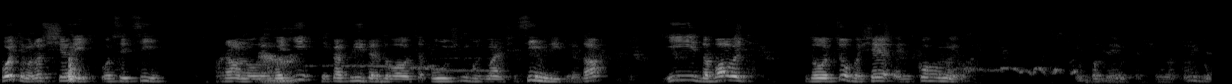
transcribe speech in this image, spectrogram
Потім розчинить ось ці гранули воді, якраз літр додається, буде менше 7 літрів, да? і додавить до цього ще рідкого мила. І подивимося, що у нас вийде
